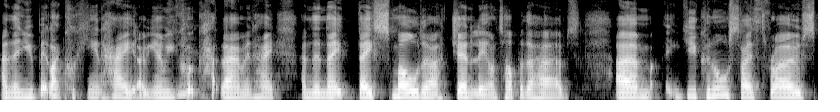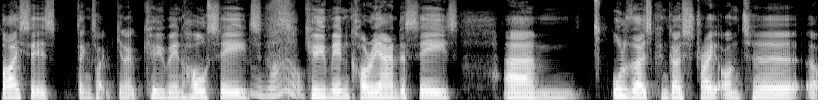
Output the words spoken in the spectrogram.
and then you a bit like cooking in hay like you know you cook lamb in hay and then they they smolder gently on top of the herbs um you can also throw spices things like you know cumin whole seeds Oh, wow. cumin coriander seeds um all of those can go straight onto uh,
